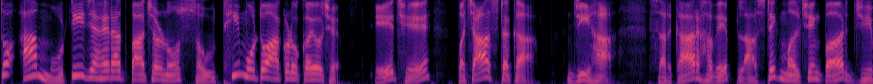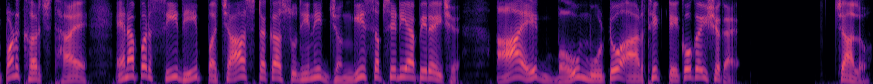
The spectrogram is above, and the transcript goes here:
તો આ મોટી જાહેરાત પાછળનો સૌથી મોટો આંકડો કયો છે? એ છે પચાસ ટકા. જી હા, સરકાર હવે પ્લાસ્ટિક મલ્ચિંગ પર જે પણ ખર્ચ થાય, એના પર સીધી પચાસ ટકા સુધીની જંગી સબસિડી આપી રહી છે. આ એક બહુ મોટો આર્થિક ટેકો કહી શકાય. ચાલો,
